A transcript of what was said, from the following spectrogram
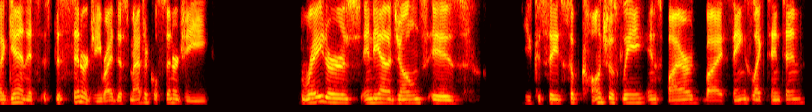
again it's it's this synergy right? This magical synergy. Raiders indiana jones is you could say subconsciously inspired by things like tintin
